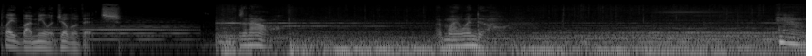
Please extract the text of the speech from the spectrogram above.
played by Milla Jovovich. There's an owl at my window. An owl.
